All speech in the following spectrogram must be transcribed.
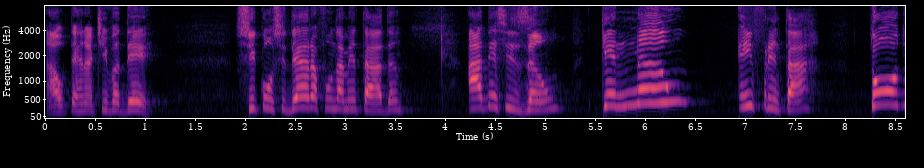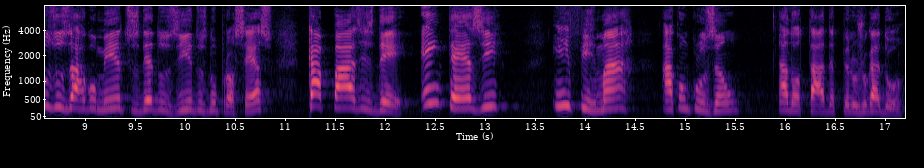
Alternativa D. Se considera fundamentada a decisão que não enfrentar todos os argumentos deduzidos no processo capazes de, em tese, infirmar a conclusão adotada pelo julgador.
